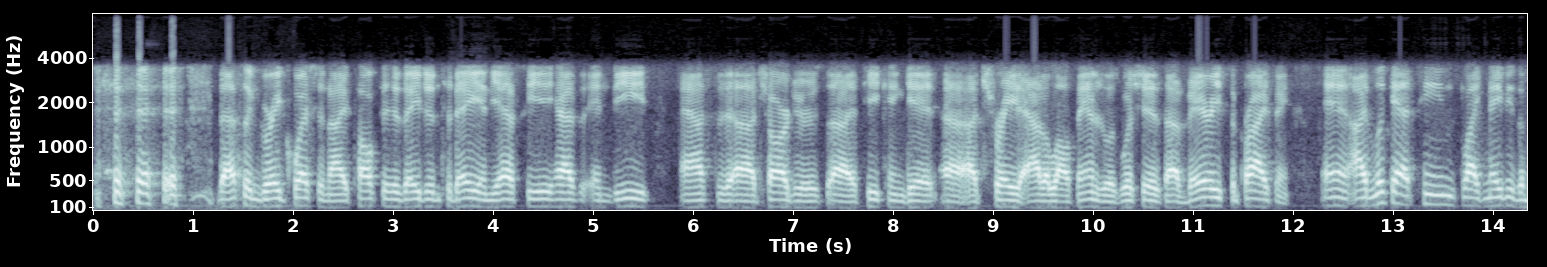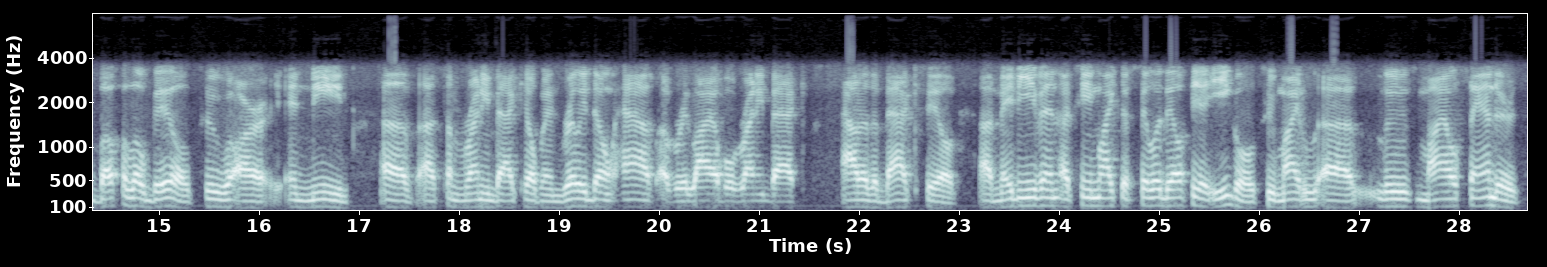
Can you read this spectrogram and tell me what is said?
That's a great question. I talked to his agent today, and yes, he has indeed asked the uh, Chargers uh, if he can get uh, a trade out of Los Angeles, which is uh, very surprising. And I look at teams like maybe the Buffalo Bills, who are in need of uh, some running back help and really don't have a reliable running back out of the backfield. Uh, maybe even a team like the Philadelphia Eagles, who might uh, lose Miles Sanders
